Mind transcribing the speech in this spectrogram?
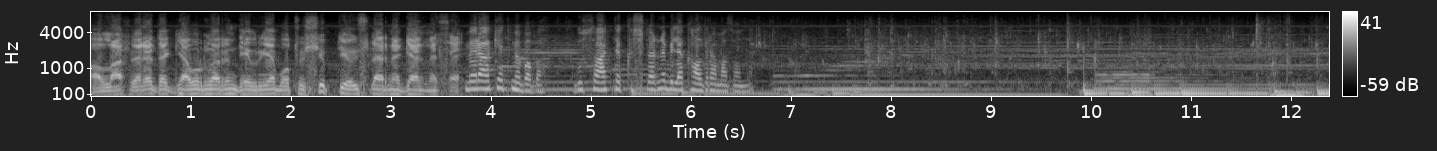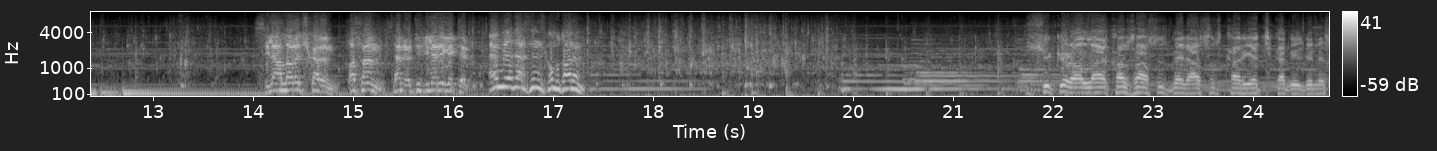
Allah vere de gavurların devriye botu şıp diye üstlerine gelmese. Merak etme baba. Bu saatte kışlarını bile kaldıramaz onlar. Silahları çıkarın. Hasan, sen ötekileri getir. Emredersiniz komutanım. Şükür Allah'a kazasız belasız karıya çıkabildiniz.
